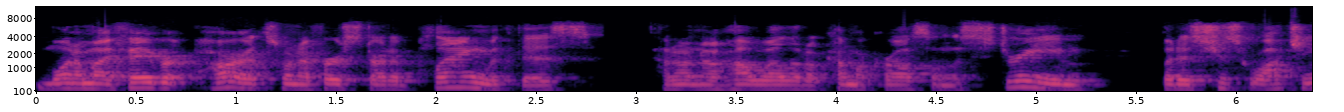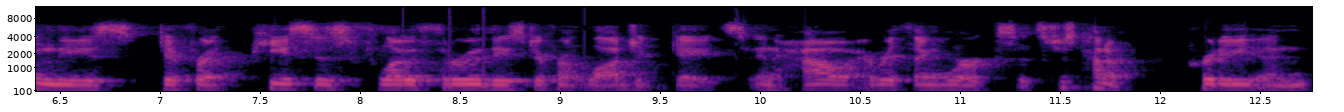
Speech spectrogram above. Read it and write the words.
one of my favorite parts when I first started playing with this, I don't know how well it'll come across on the stream, but it's just watching these different pieces flow through these different logic gates and how everything works. It's just kind of pretty and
